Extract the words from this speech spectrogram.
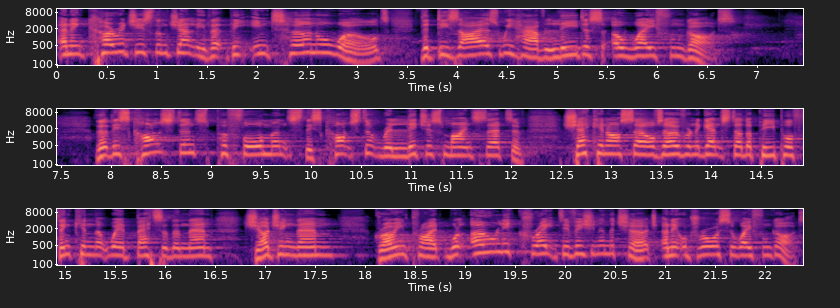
and encourages them gently that the internal world, the desires we have, lead us away from God. That this constant performance, this constant religious mindset of checking ourselves over and against other people, thinking that we're better than them, judging them, growing pride, will only create division in the church and it will draw us away from God.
